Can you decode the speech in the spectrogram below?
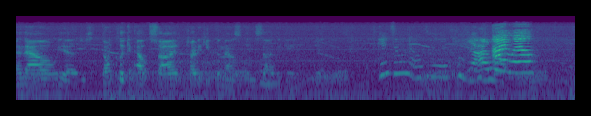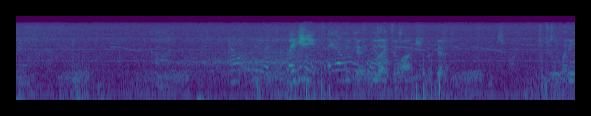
And now, yeah, just don't click outside. Try to keep the mouse inside the game. Can someone else do it? Yeah, I will. I will. I don't really like games. I only Okay, like to you watch. like to watch? Okay. There's plenty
